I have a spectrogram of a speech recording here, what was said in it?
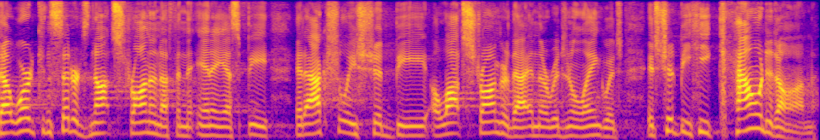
That word considered is not strong enough in the NASB. It actually should be a lot stronger that in the original language. It should be He counted on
